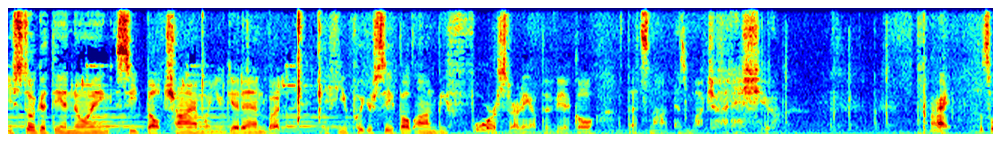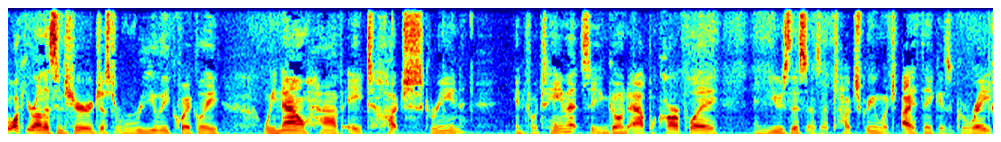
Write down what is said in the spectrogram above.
You still get the annoying seatbelt chime when you get in, but if you put your seatbelt on before starting up the vehicle, that's not as much of an issue. All right, let's walk you around this interior just really quickly. We now have a touch screen infotainment, so you can go into Apple CarPlay and use this as a touchscreen, which I think is great.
